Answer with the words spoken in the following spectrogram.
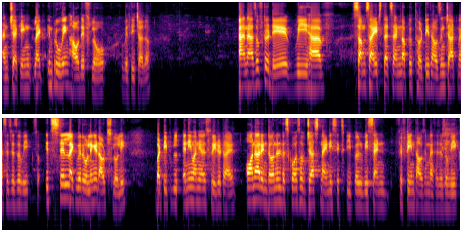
and checking, like improving how they flow with each other. And as of today, we have some sites that send up to 30,000 chat messages a week. So it's still like we're rolling it out slowly, but people, anyone here is free to try it. On our internal discourse of just 96 people, we send 15,000 messages a week.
